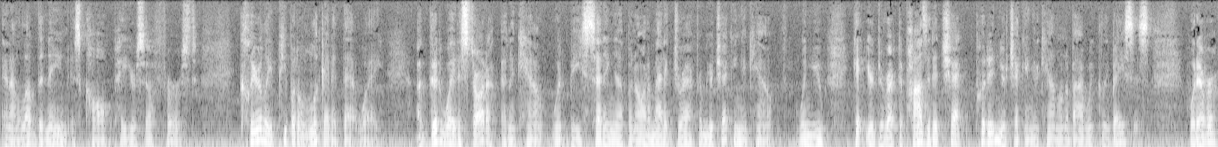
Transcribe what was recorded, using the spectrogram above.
and I love the name, is called Pay Yourself First. Clearly, people don't look at it that way. A good way to start an account would be setting up an automatic draft from your checking account. When you get your direct deposited check, put in your checking account on a biweekly basis. Whatever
